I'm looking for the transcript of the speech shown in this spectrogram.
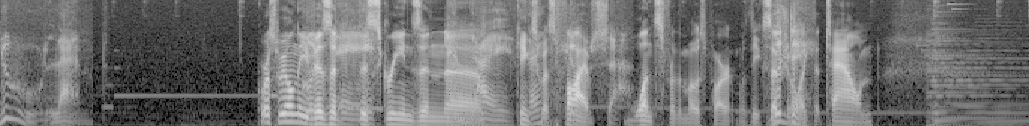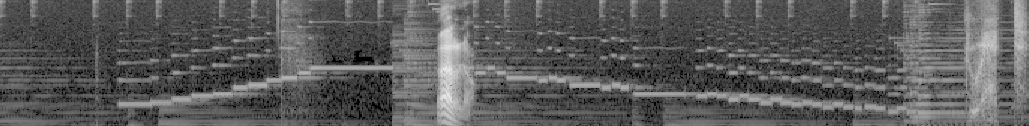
new lamp. Of course, we only Good visit the screens in uh, King's Quest Five once for the most part, with the exception of like the town. I don't know. Drat.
